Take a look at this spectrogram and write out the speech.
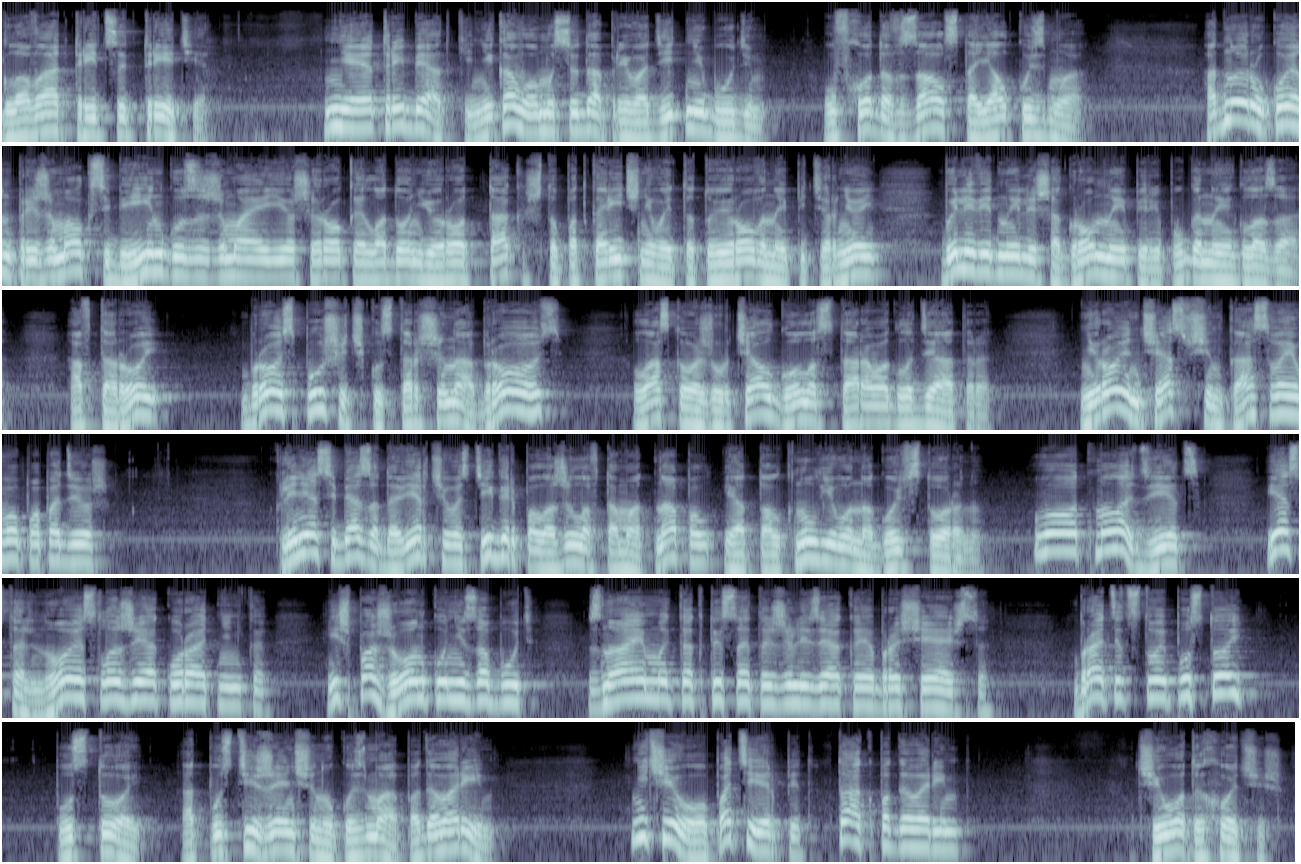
Глава 33. Нет, ребятки, никого мы сюда приводить не будем. У входа в зал стоял Кузьма. Одной рукой он прижимал к себе Ингу, зажимая ее широкой ладонью рот так, что под коричневой татуированной пятерней были видны лишь огромные перепуганные глаза. А второй «Брось пушечку, старшина, брось!» Ласково журчал голос старого гладиатора – не ровен час в щенка своего попадешь. Кляня себя за доверчивость, Игорь положил автомат на пол и оттолкнул его ногой в сторону. «Вот, молодец. И остальное сложи аккуратненько. И шпажонку не забудь. Знаем мы, как ты с этой железякой обращаешься. Братец твой пустой?» «Пустой. Отпусти женщину, Кузьма, поговорим». «Ничего, потерпит. Так поговорим. «Чего ты хочешь?»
